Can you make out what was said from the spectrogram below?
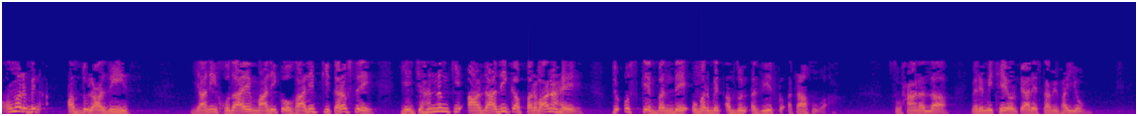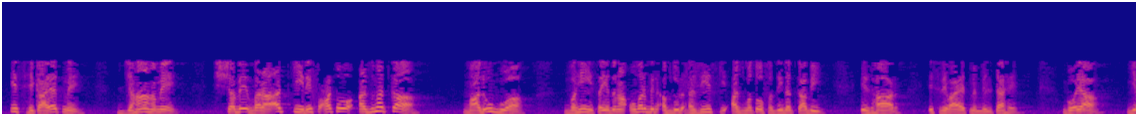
عمر بن عبد العزیز یعنی خدائے مالک و غالب کی طرف سے یہ جہنم کی آزادی کا پروانہ ہے۔ جو اس کے بندے عمر بن عبد العزیز کو عطا ہوا۔ سبحان اللہ، میرے میٹھے اور پیارے اسلامی بھائیوں، اس حکایت میں جہاں ہمیں شب براعت کی رفعت و عظمت کا معلوم ہوا، وہیں سیدنا عمر بن عبد العزیز کی عظمت و فضیلت کا بھی اظہار اس روایت میں ملتا ہے۔ گویا یہ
